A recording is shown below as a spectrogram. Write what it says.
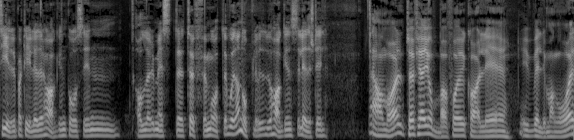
tidligere partileder Hagen på sin aller mest tøffe måte. Hvordan opplevde du Hagens lederstil? Ja, Han var tøff. Jeg jobba for Carl i veldig mange år.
